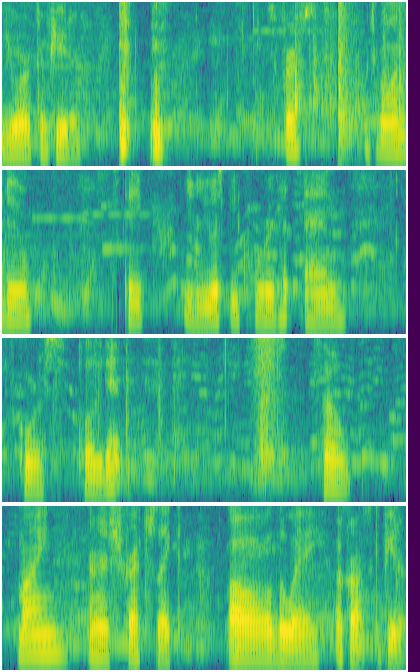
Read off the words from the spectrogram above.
your computer. so first, what you're going to do is take your USB cord and, of course, plug it in. So, mine are stretched like all the way across the computer.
